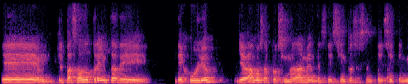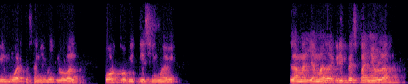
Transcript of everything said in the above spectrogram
eh, el pasado 30 de de julio, llevamos aproximadamente 667 mil muertes a nivel global por COVID-19. La mal llamada gripe española,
